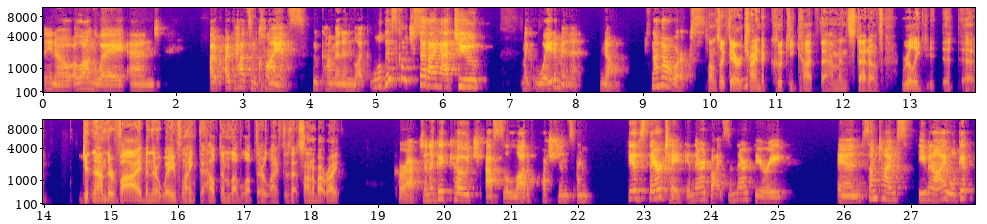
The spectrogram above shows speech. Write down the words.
you know along the way, and I've, I've had some clients who come in and like, well, this coach said I had to. I'm like, wait a minute, no, it's not how it works. Sounds like they were trying to cookie cut them instead of really uh, uh, getting on their vibe and their wavelength to help them level up their life. Does that sound about right? Correct. And a good coach asks a lot of questions and gives their take and their advice and their theory. And sometimes even I will get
